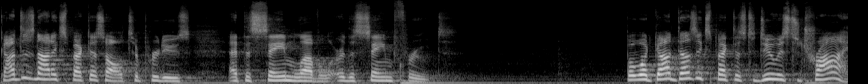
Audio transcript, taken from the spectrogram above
God does not expect us all to produce at the same level or the same fruit. But what God does expect us to do is to try.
